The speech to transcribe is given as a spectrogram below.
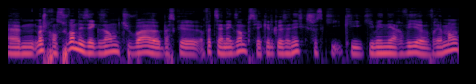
moi, je prends souvent des exemples, tu vois, parce que en fait, c'est un exemple, parce qu'il y a quelques années, c'est quelque chose qui m'énervait vraiment.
